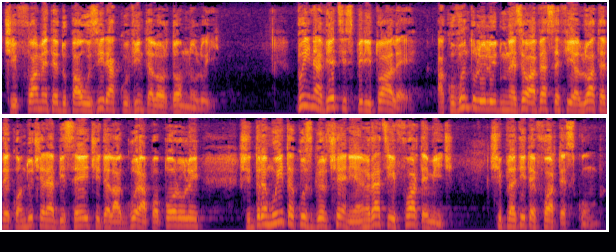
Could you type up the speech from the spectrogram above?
ci foamete după auzirea cuvintelor Domnului. Pâinea vieții spirituale, a cuvântului lui Dumnezeu avea să fie luată de conducerea bisericii de la gura poporului și drămuită cu zgârcenie în rații foarte mici și plătite foarte scump.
